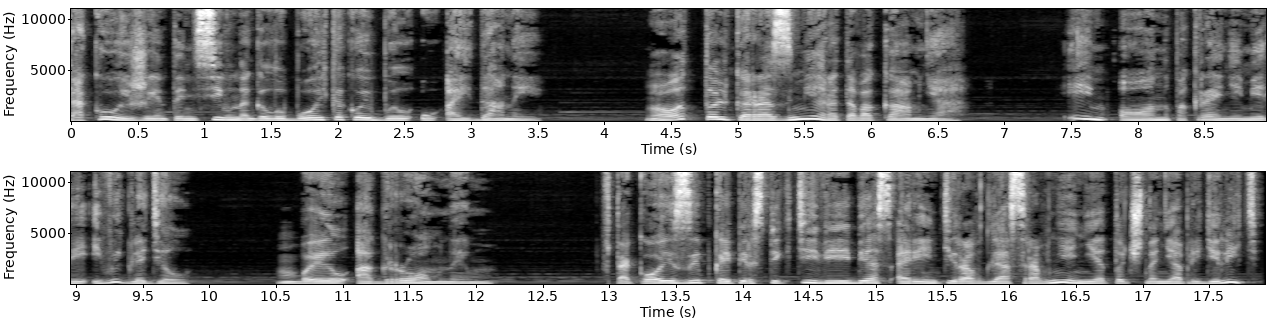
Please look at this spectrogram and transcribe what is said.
Такой же интенсивно-голубой, какой был у Айданы. Вот только размер этого камня – им он, по крайней мере, и выглядел, был огромным. В такой зыбкой перспективе и без ориентиров для сравнения точно не определить,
